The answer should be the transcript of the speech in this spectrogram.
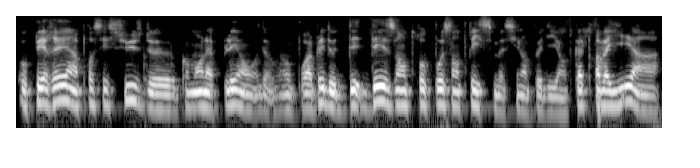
opérer un processus de comment l'appeler on, on, pourrait appeler de désanthropocentrisme si l'on peut dire. En tout cas travailler à,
